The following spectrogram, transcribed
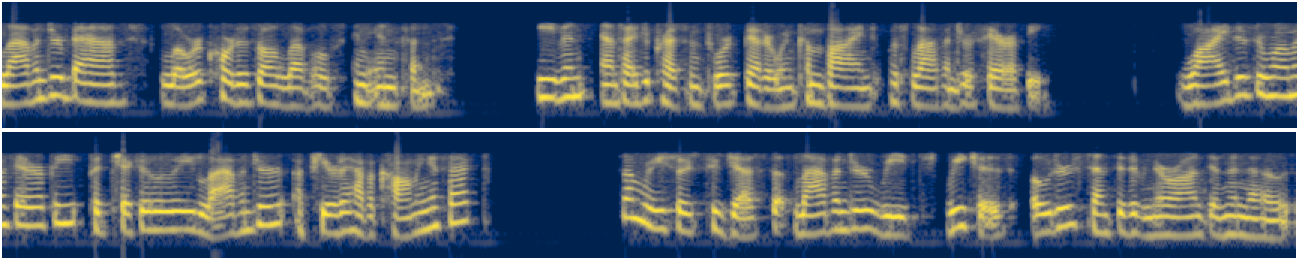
Lavender baths lower cortisol levels in infants. Even antidepressants work better when combined with lavender therapy. Why does aromatherapy, particularly lavender, appear to have a calming effect? Some research suggests that lavender reach, reaches odor sensitive neurons in the nose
